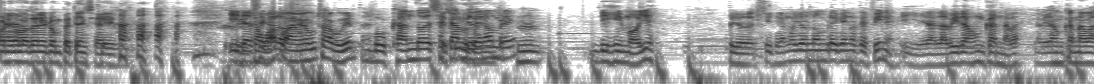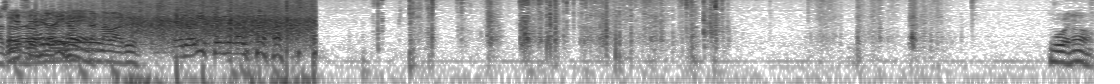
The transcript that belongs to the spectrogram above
Leganés. vamos a tener competencia ahí. y ya Está guapo, claro, a mí me gusta la cubierta. buscando ese Eso cambio de nombre, Mm. dijimos, oye, pero si tenemos ya un nombre que nos define, y era La vida es un carnaval. La vida es un carnaval. Y ese es el origen. un carnaval, tío. El origen de la vida. Bueno,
